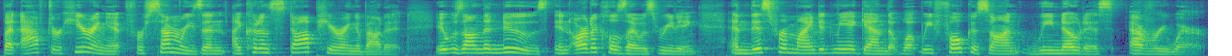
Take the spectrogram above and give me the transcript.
But after hearing it, for some reason, I couldn't stop hearing about it. It was on the news, in articles I was reading, and this reminded me again that what we focus on, we notice everywhere.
